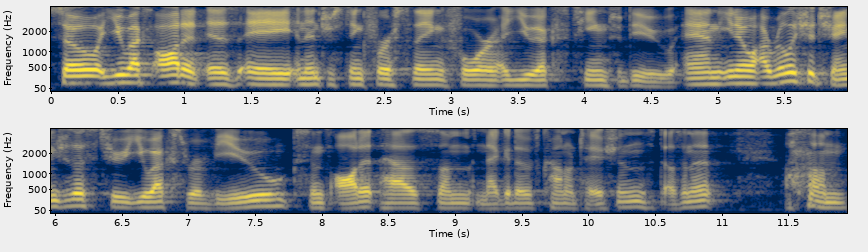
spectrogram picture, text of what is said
So UX audit is a, an interesting first thing for a UX team to do. And you know, I really should change this to UX review since audit has some negative connotations, doesn't it? Um,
